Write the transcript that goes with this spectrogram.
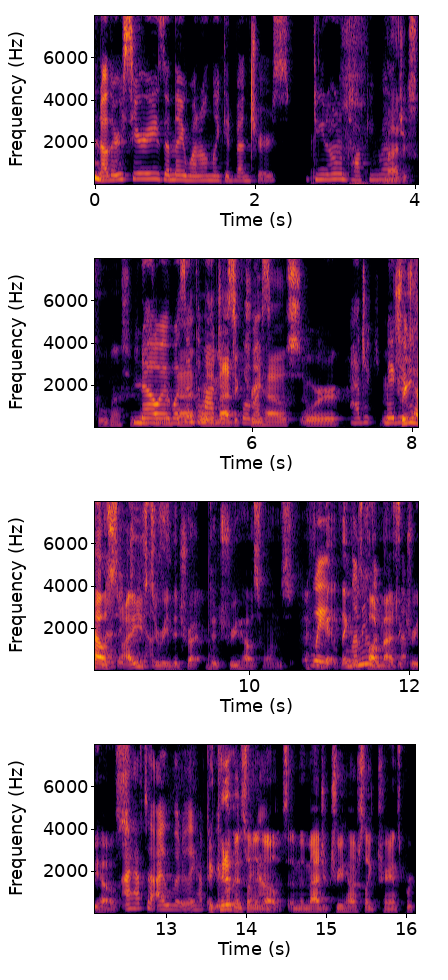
another series and they went on like adventures. Do you know what I'm talking about? magic school bus or No, it like wasn't the Magic the magic School Bus. treehouse or Magic maybe Treehouse. I used to read the tre- the Treehouse ones. I think, Wait, I think it was called Magic. Treehouse. I have to I literally have to It could have been this right something else, and the Magic Treehouse like transport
